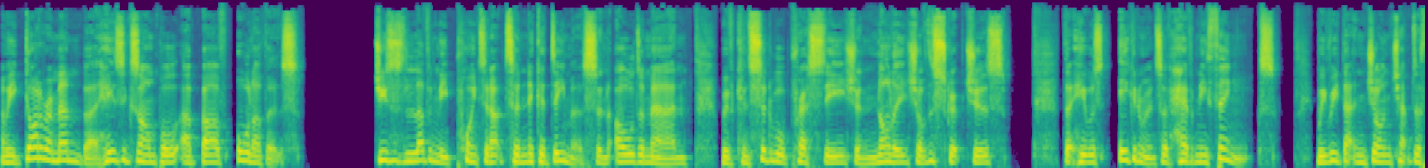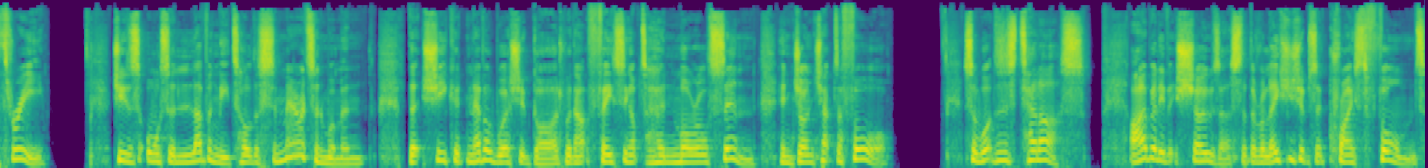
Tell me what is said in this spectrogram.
And we've got to remember his example above all others. Jesus lovingly pointed out to Nicodemus, an older man with considerable prestige and knowledge of the scriptures, that he was ignorant of heavenly things. We read that in John chapter 3. Jesus also lovingly told a Samaritan woman that she could never worship God without facing up to her moral sin in John chapter 4. So, what does this tell us? I believe it shows us that the relationships that Christ formed,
